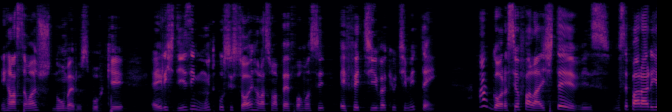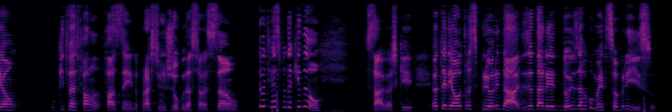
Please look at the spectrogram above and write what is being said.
em relação aos números, porque é, eles dizem muito por si só em relação à performance efetiva que o time tem. Agora, se eu falar Esteves, você pararia o que estiver fazendo para assistir um jogo da seleção? Eu te responder que não. Sabe? Acho que eu teria outras prioridades. Eu darei dois argumentos sobre isso.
